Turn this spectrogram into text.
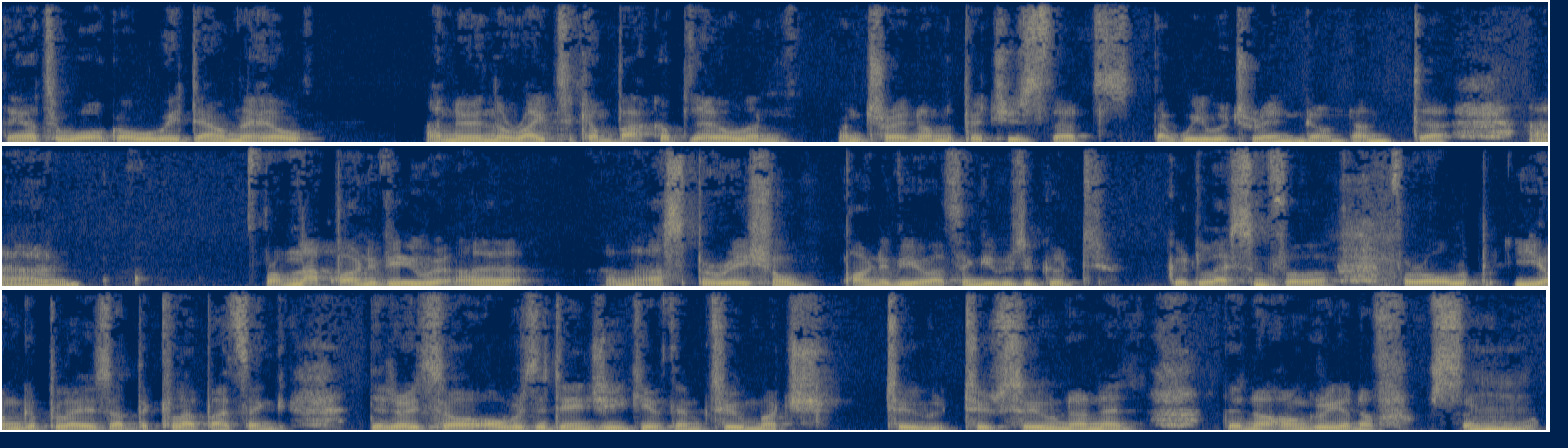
They had to walk all the way down the hill and earn the right to come back up the hill and, and train on the pitches that, that we were training on. And uh, uh, from that point of view, uh, an aspirational point of view, I think it was a good good lesson for, for all the younger players at the club. I think there is always a danger you give them too much too too soon, and then they're not hungry enough. So. Mm.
